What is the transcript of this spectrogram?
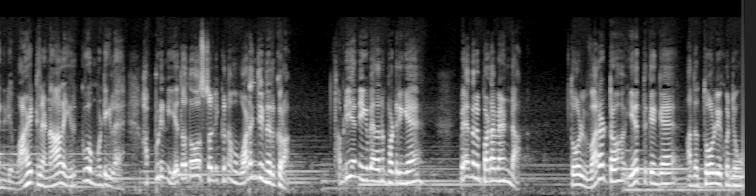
என்னுடைய வாழ்க்கையில் என்னால் இருக்கவும் முடியல. அப்படின்னு ஏதோ சொல்லிக்கு நம்ம உடஞ்சின்னு இருக்கிறோம் அப்படியே நீங்கள் வேதனை படுறீங்க வேதனைப்பட வேண்டாம். தோல்வி வரட்டும் ஏற்றுக்குங்க அந்த தோல்வியை கொஞ்சம்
